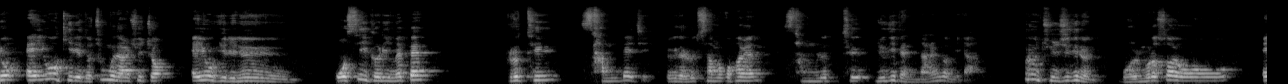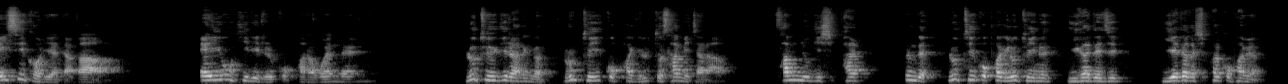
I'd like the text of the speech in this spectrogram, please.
요 AO 길이도 충분히 알 수 있죠 AO 길이는 OC 거리 몇 배? 루트 3배지 여기다 루트 3을 곱하면 3루트 6이 된다는 겁니다 그럼 준식이는 뭘 물었어요? AC 거리에다가 AO 길이를 곱하라고 했네. 루트 6이라는 건 루트 2 곱하기 루트 3이잖아. 3, 6이 18. 그런데 루트 2 곱하기 루트 2는 2가 되지. 2에다가 18 곱하면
